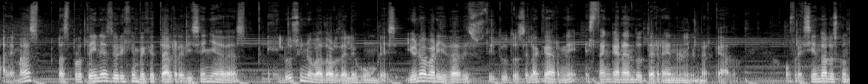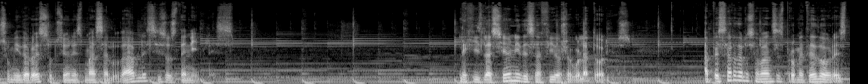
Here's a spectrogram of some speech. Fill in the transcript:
Además, las proteínas de origen vegetal rediseñadas, el uso innovador de legumbres y una variedad de sustitutos de la carne están ganando terreno en el mercado, ofreciendo a los consumidores opciones más saludables y sostenibles. Legislación y desafíos regulatorios. A pesar de los avances prometedores,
